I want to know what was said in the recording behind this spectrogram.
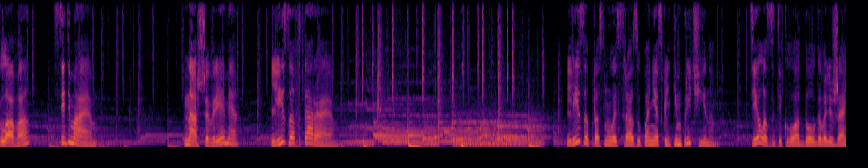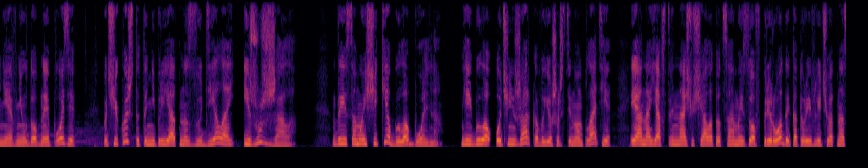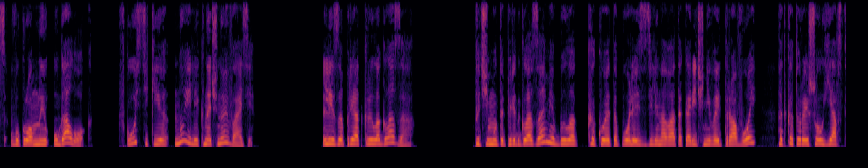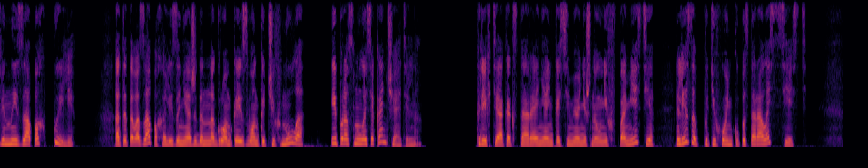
Глава седьмая. Наше время. Лиза вторая. Лиза проснулась сразу по нескольким причинам. Тело затекло от долгого лежания в неудобной позе, под щекой что-то неприятно зудело и жужжало. Да и самой щеке было больно. Ей было очень жарко в ее шерстяном платье, и она явственно ощущала тот самый зов природы, который влечет нас в укромный уголок, в кустики, ну или к ночной вазе. Лиза приоткрыла глаза. Почему-то перед глазами было какое-то поле с зеленовато-коричневой травой, от которой шел явственный запах пыли. От этого запаха Лиза неожиданно громко и звонко чихнула и проснулась окончательно. Кряхтя, как старая нянька Семёнишна у них в поместье, Лиза потихоньку постаралась сесть.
